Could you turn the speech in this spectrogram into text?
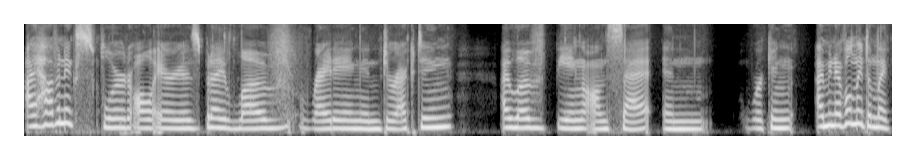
I haven't explored all areas, but I love writing and directing. I love being on set and working. I mean, I've only done like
